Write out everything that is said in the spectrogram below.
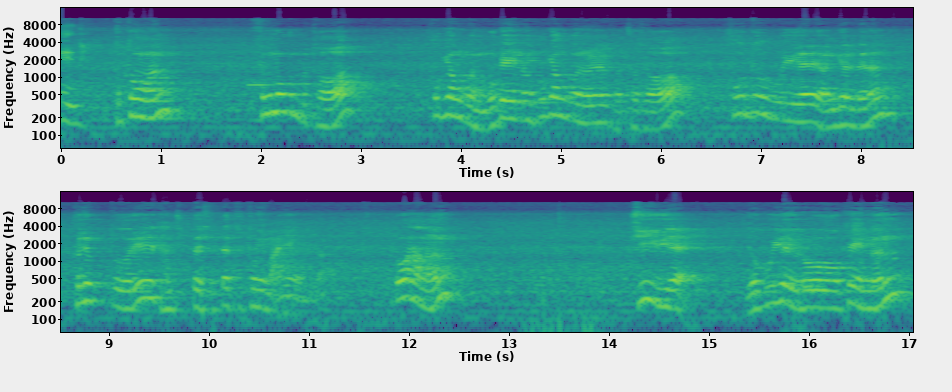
네. 두통은 승모근부터 후경근, 목에 있는 후경근을 거쳐서 후두 부위에 연결되는 근육들이 단축됐을 때 두통이 많이 옵니다. 또 하나는 귀 위에, 요 부위에 이렇게 있는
